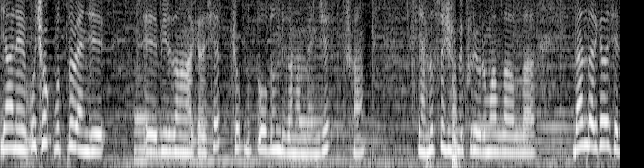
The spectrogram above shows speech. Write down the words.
Yani bu çok mutlu bence e, bir zaman arkadaşlar. Çok mutlu olduğum bir zaman bence şu an. Yani nasıl cümle kuruyorum Allah Allah. Ben de arkadaşlar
